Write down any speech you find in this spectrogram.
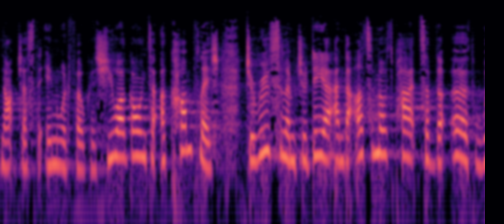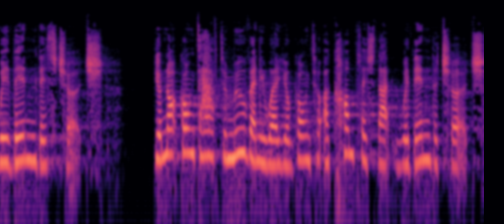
not just the inward focus. You are going to accomplish Jerusalem, Judea, and the uttermost parts of the earth within this church. You're not going to have to move anywhere. You're going to accomplish that within the church.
